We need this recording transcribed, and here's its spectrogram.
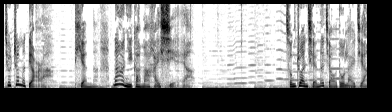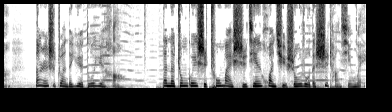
就这么点儿啊！天哪，那你干嘛还写呀？从赚钱的角度来讲，当然是赚的越多越好，但那终归是出卖时间换取收入的市场行为。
